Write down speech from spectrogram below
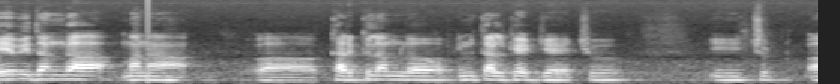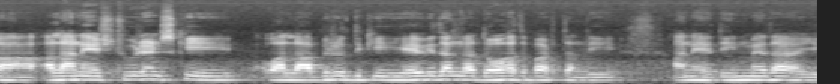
ఏ విధంగా మన కరికులంలో ఇన్కల్కేట్ చేయొచ్చు? ఈ చుట్ అలానే స్టూడెంట్స్కి వాళ్ళ అభివృద్ధికి ఏ విధంగా దోహదపడుతుంది అనే దీని మీద ఈ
